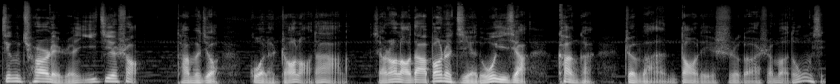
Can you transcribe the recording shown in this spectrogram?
经圈里人一介绍，他们就过来找老大了。想让老大帮着解读一下，看看这碗到底是个什么东西。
